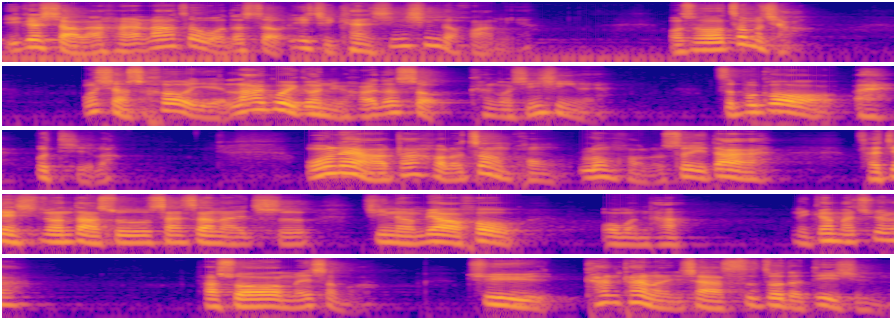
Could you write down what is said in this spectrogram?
一个小男孩拉着我的手一起看星星的画面。我说：“这么巧，我小时候也拉过一个女孩的手看过星星耶，只不过哎，不提了。”我俩搭好了帐篷，弄好了睡袋，才见西装大叔姗姗来迟。进了庙后，我问他：“你干嘛去了？”他说：“没什么，去勘探了一下四周的地形。”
